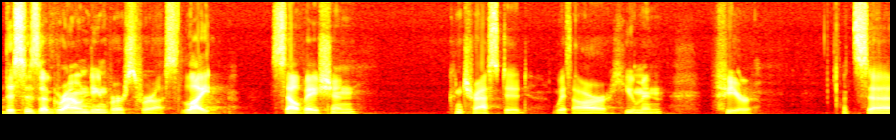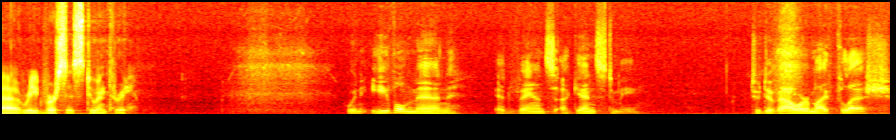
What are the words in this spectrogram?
this is a grounding verse for us light, salvation, contrasted with our human fear. Let's uh, read verses 2 and 3. When evil men advance against me to devour my flesh,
